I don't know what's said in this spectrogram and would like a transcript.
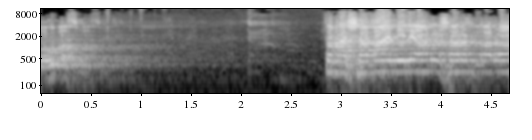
বহু বছর। তোমরা সবাই মিলে অনুসরণ করো।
